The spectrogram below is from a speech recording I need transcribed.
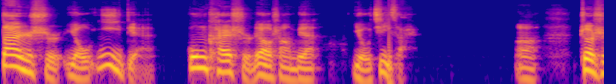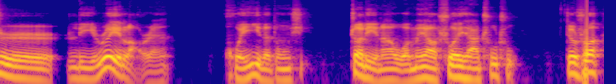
但是有一点公开史料上边有记载，啊，这是李瑞老人回忆的东西。这里呢，我们要说一下出处，就是说。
